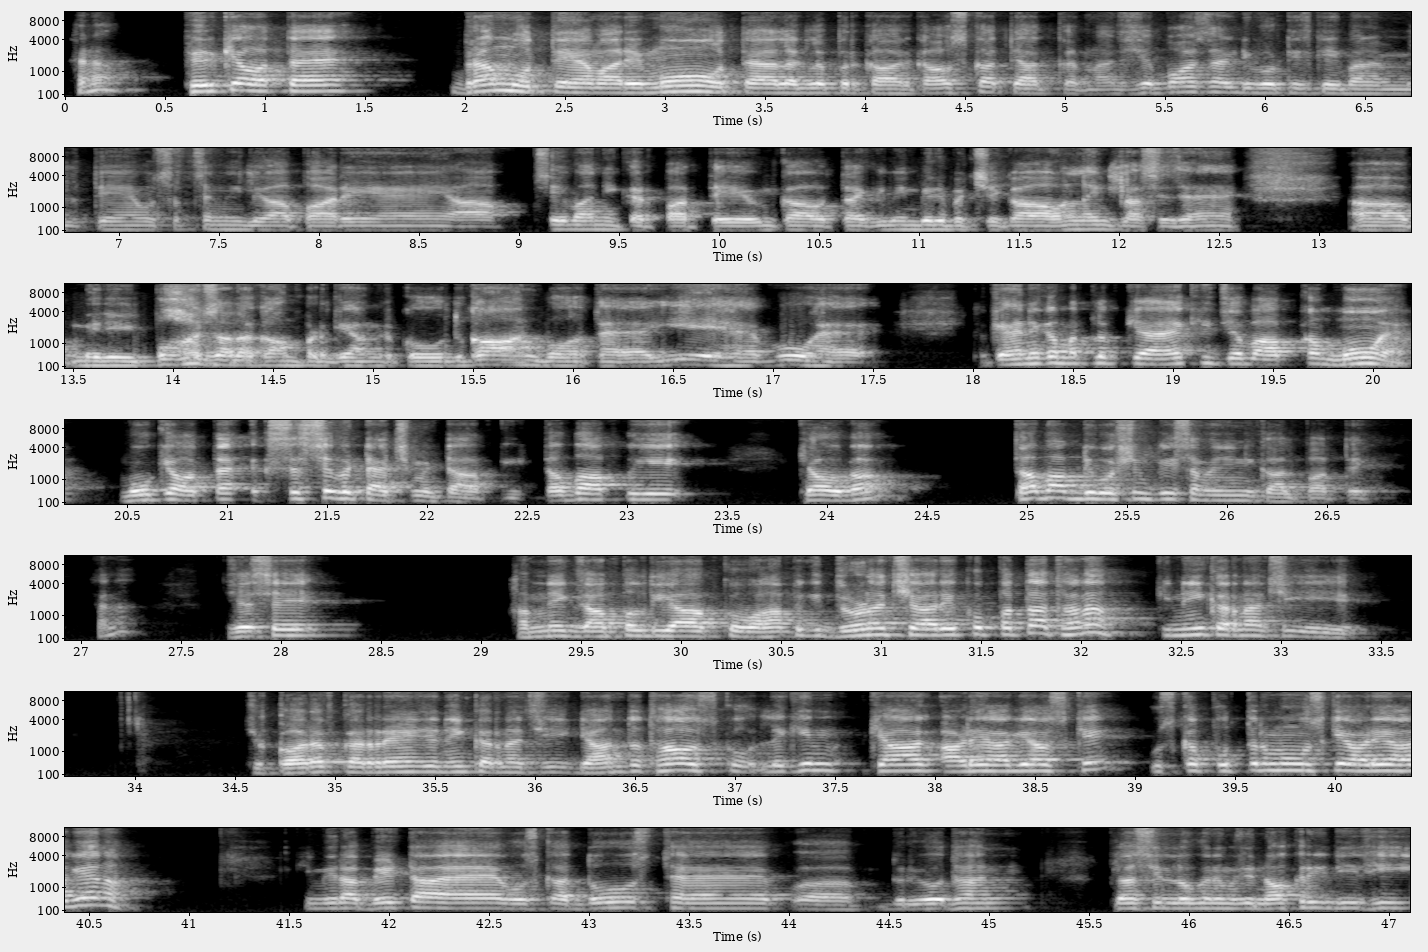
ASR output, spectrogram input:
है ना? फिर क्या होता है? भ्रम होते हैं हमारे मोह होता है अलग अलग प्रकार का उसका त्याग करना। जैसे बहुत सारे डिवोटीज कई बार हमें मिलते हैं वो सत्संग नहीं लगा पा रहे हैं या सेवा नहीं कर पाते। उनका होता है कि मेरे बच्चे का ऑनलाइन क्लासेस हैं आ, मेरी बहुत ज़्यादा काम पड़ गया मेरे को दुकान बहुत है ये है वो है। तो कहने का मतलब क्या है कि जब आपका मोह है मोह क्या होता है? एक्सेसिव अटैचमेंट है आपकी। तब आपको ये क्या होगा? तब आप डिवोशन के लिए समय नहीं निकाल पाते है ना? जैसे हमने एग्ज़ाम्पल दिया आपको वहाँ पे कि द्रोणाचार्य को पता था ना कि नहीं करना चाहिए ये। जो गौरव कर रहे हैं ये नहीं करना चाहिए, ज्ञान तो था उसको, लेकिन क्या आड़े आ गया उसके? उसका पुत्र मुँह उसके आड़े आ गया ना? कि मेरा बेटा है वो उसका दोस्त है दुर्योधन प्लस इन लोगों ने मुझे नौकरी दी थी।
